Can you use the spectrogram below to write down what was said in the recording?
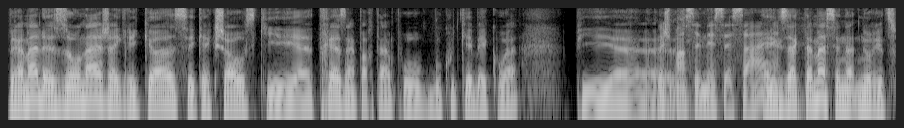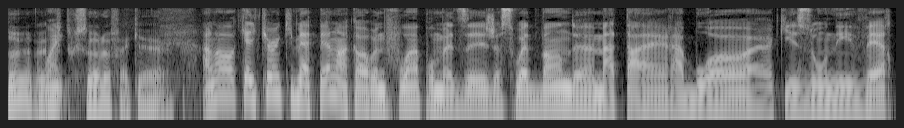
Vraiment, le zonage agricole, c'est quelque chose qui est euh, très important pour beaucoup de Québécois. Puis, euh, Ben, je pense que c'est nécessaire. Exactement, c'est notre nourriture, euh, Ouais. puis tout ça. Là, fait que, euh, Alors, quelqu'un qui m'appelle encore une fois pour me dire je souhaite vendre euh, ma terre à bois euh, qui est zonée verte,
